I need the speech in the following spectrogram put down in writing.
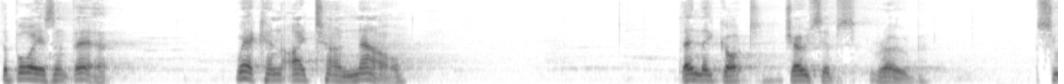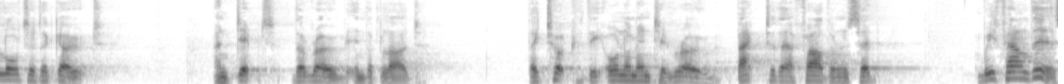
The boy isn't there. Where can I turn now? Then they got Joseph's robe, slaughtered a goat, and dipped the robe in the blood. They took the ornamented robe back to their father and said, We found this.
